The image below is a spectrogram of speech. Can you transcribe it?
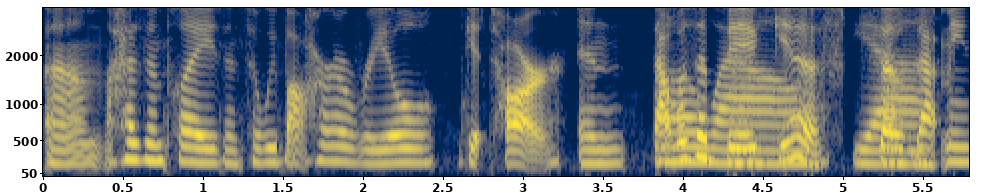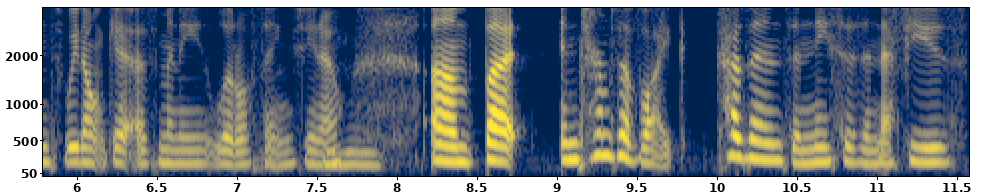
um, my husband plays, and so we bought her a real guitar, and that was Oh, a wow. big gift. So that means we don't get as many little things, you know. Mhm. Um, but in terms of like cousins and nieces and nephews,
